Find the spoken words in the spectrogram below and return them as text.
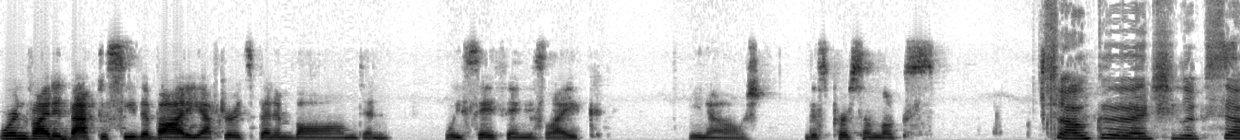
we're invited back to see the body after it's been embalmed and we say things like you know this person looks So good. Yeah. She looks so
